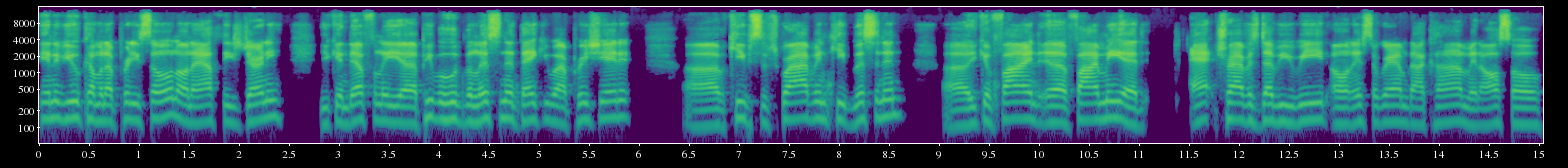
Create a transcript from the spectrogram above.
interview coming up pretty soon on the athlete's journey. You can definitely uh people who've been listening, thank you. I appreciate it. Uh keep subscribing, keep listening. Uh you can find uh find me at at Travis W. Reed on Instagram.com and also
